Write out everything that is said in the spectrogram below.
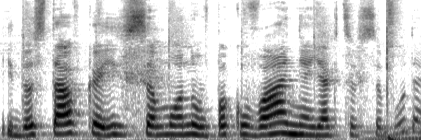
і доставка, і само ну, пакування, як це все буде.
